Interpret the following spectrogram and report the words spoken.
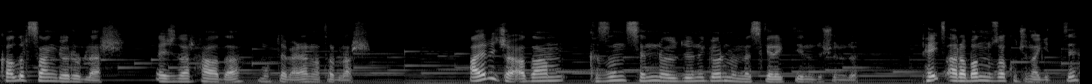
Kalırsan görürler. Ejderha da muhtemelen hatırlar. Ayrıca adam kızın senin öldüğünü görmemesi gerektiğini düşündü. Pate arabanın uzak ucuna gitti,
